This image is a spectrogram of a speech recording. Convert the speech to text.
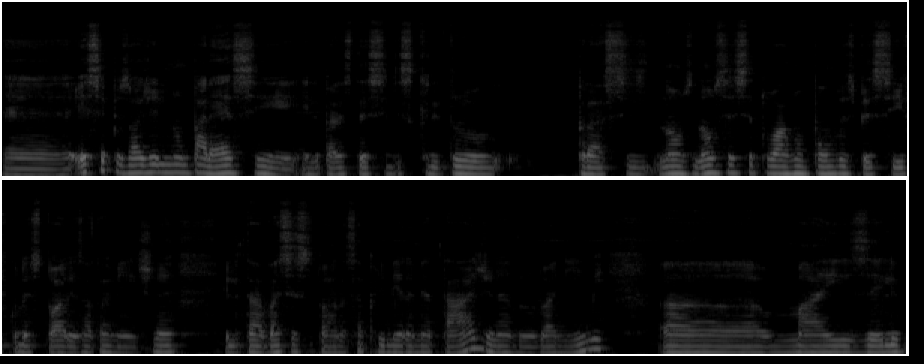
É, esse episódio ele não parece. Ele parece ter sido escrito para se, não, não se situar num ponto específico da história exatamente, né? Ele tá, vai se situar nessa primeira metade né, do, do anime, uh, mas ele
